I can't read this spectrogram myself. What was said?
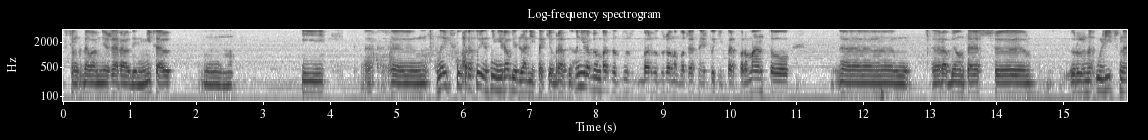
wciągnęła mnie Geraldine Mitchell mm, i y, y, no i współpracuję z nimi, robię dla nich takie obrazy. Oni robią bardzo, duż, bardzo dużo nowoczesnej sztuki performance'u, y, robią też y, różne uliczne,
